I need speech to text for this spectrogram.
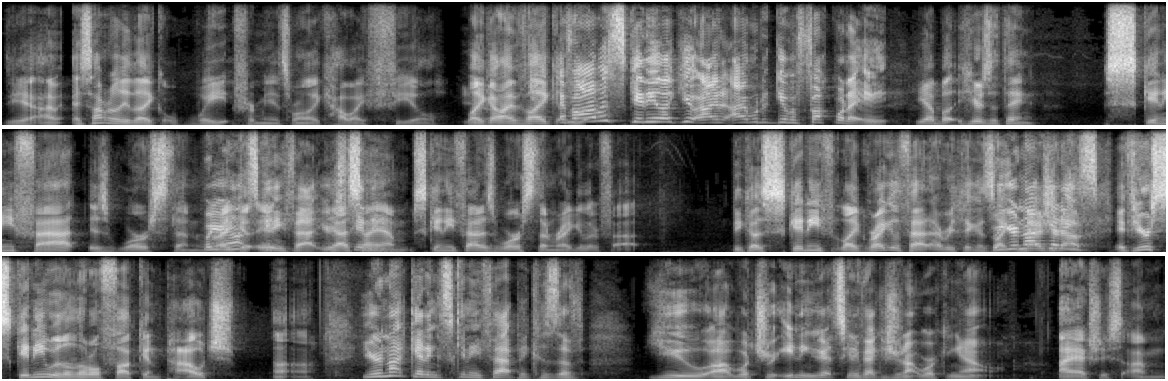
Yeah, I- it's not really like weight for me. It's more like how I feel. Like I've like If I was skinny like you, I, I would give a fuck what I ate. yeah, but here's the thing: skinny fat is worse than. But you're not skinny fat, you're yes, skinny. I am. Skinny fat is worse than regular fat because skinny like regular fat, everything is But like you're not measured getting out. s- If you're skinny with a little fucking pouch, uh, uh You're not getting skinny fat because of you uh, what you're eating. You get skinny fat because you're not working out. I actually, I'm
